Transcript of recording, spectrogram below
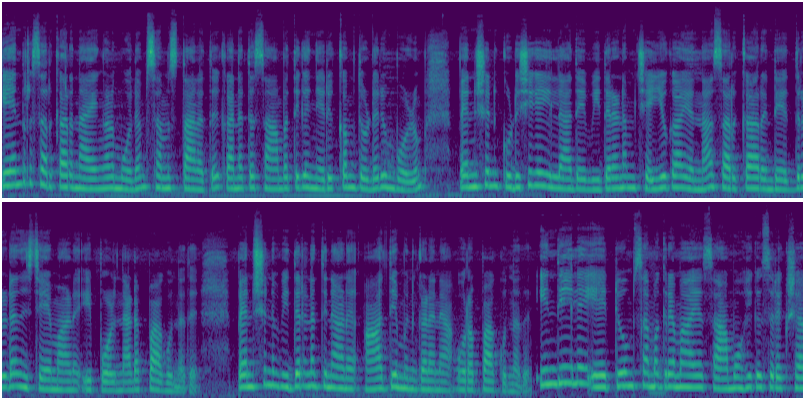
കേന്ദ്ര സർക്കാർ നയങ്ങൾ മൂലം സംസ്ഥാനത്ത് കനത്ത സാമ്പത്തിക ഞെരുക്കം തുടരുമ്പോഴും പെൻഷൻ കുടിശ്ശികയില്ലാതെ വിതരണം ചെയ്യുക എന്ന സർക്കാരിന്റെ ദൃഢനിശ്ചയമാണ് ഇപ്പോൾ നടപ്പാകുന്നത്. പെൻഷൻ വിതരണത്തിനാണ് ആദ്യ മുൻഗണന ഉറപ്പാക്കുന്നത്. ഇന്ത്യയിലെ ഏറ്റവും സമഗ്രമായ സാമൂഹിക സുരക്ഷാ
